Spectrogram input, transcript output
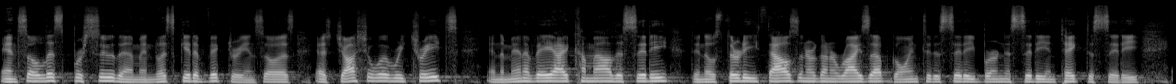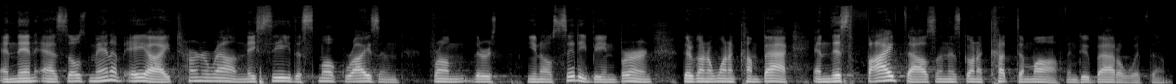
and so let's pursue them and let's get a victory. And so, as, as Joshua retreats and the men of Ai come out of the city, then those 30,000 are going to rise up, go into the city, burn the city, and take the city. And then, as those men of Ai turn around and they see the smoke rising from their you know, city being burned, they're going to want to come back. And this 5,000 is going to cut them off and do battle with them.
